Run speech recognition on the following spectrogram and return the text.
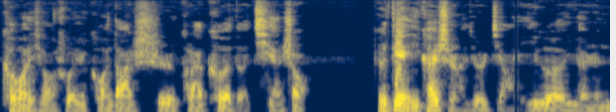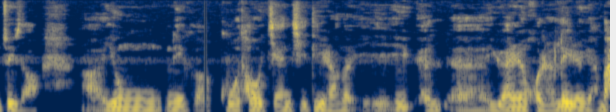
科幻小说，也科幻大师克拉克的《前哨》。这个电影一开始呢，就是讲一个猿人最早。啊，用那个骨头捡起地上的一呃呃猿人或者类人猿吧，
